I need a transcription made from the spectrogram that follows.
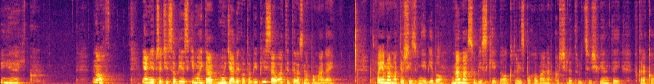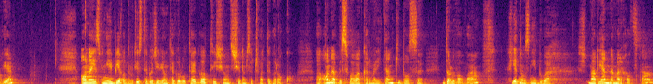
Jejku. No, ja nie trzeci Sobieski. Mój, ta, mój dziadek o Tobie pisał, a Ty teraz nam pomagaj. Twoja mama też jest w niebie, bo mama Sobieskiego, która jest pochowana w kościele Trójcy Świętej w Krakowie, ona jest w niebie od 29 lutego 1704 roku. A ona wysłała karmelitanki bose do Lwowa. Jedną z nich była Marianna Marchocka,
